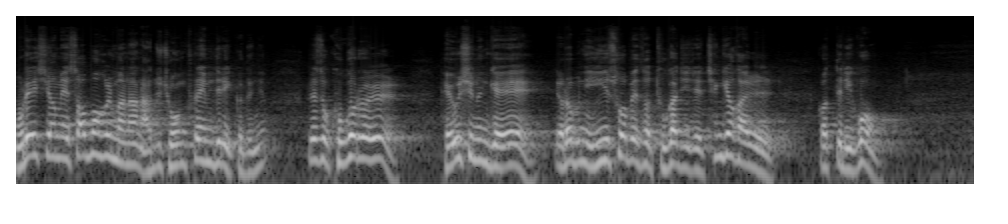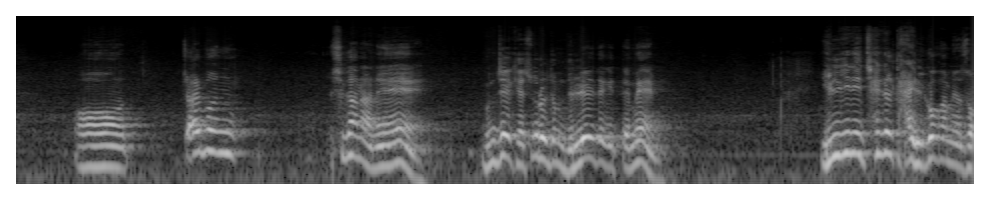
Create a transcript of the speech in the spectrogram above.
올해 시험에 써먹을 만한 아주 좋은 프레임들이 있거든요. 그래서 그거를 배우시는 게 여러분이 이 수업에서 두 가지 이제 챙겨갈 것들이고 어, 짧은 시간 안에 문제 개수를 좀 늘려야 되기 때문에 일일이 책을 다 읽어가면서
